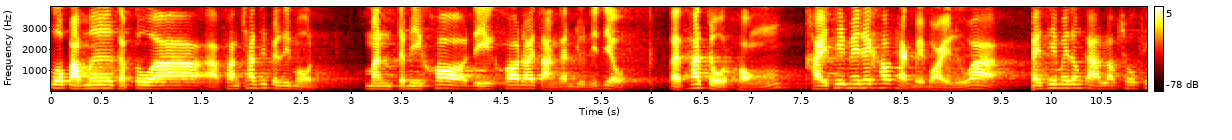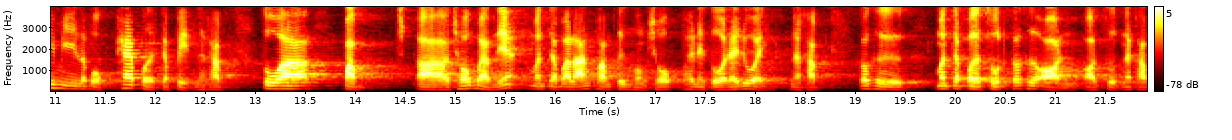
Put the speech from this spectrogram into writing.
ตัวปรับมือกับตัวฟังก์ชันที่เป็นรีโมทมันจะมีข้อดีข้อด้อยต่างกันอยู่นิดเดียว แต่ถ้าโจทย์ของใครที่ไม่ได้เข้าแท็กบ่อยๆ หรือว่า ใครที่ไม่ต้องการล็อกโชคที่มีระบบแค่เปิดกับปิดนะครับ ตัวปรับโชคแบบนี้มันจะบาลานซ์ความตึงของโชคภายในตัวได้ด้วยนะครับ ก็คือมันจะเปิดสุดก็คืออ่อนอ่อนสุดนะครับ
